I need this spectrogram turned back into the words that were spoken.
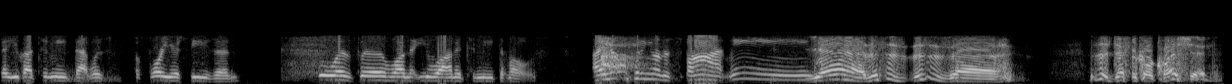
that you got to meet that was before your season, who was the one that you wanted to meet the most? I know I'm putting you on the spot. Me. Yeah, this is this is uh this is a difficult question.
